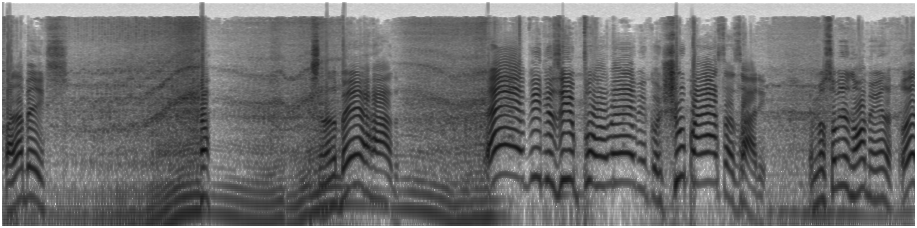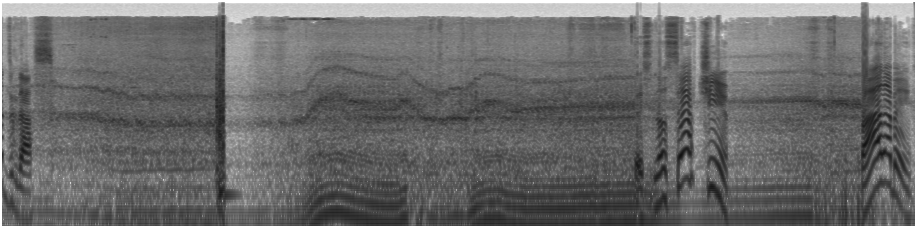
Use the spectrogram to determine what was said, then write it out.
Parabéns. Ensinando bem errado. É, videozinho polêmico. Chupa essa, Zari. É meu sobrenome ainda. Ô, desgraça. Tá ensinando certinho. Parabéns.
